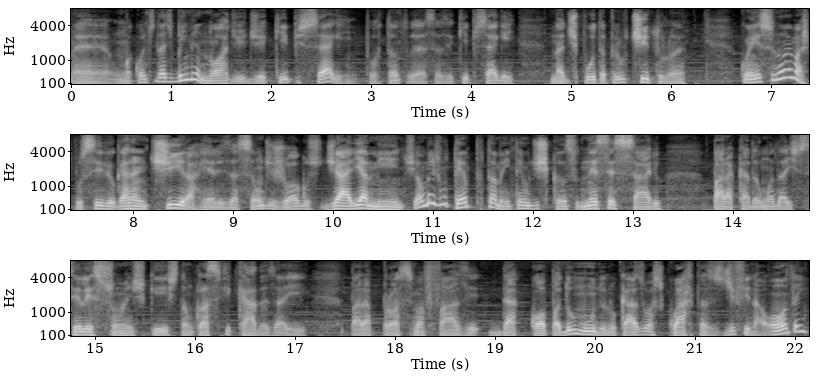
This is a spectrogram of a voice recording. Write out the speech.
é, uma quantidade bem menor de, de equipes seguem, portanto, essas equipes seguem na disputa pelo título. Né? Com isso, não é mais possível garantir a realização de jogos diariamente. Ao mesmo tempo, também tem o descanso necessário para cada uma das seleções que estão classificadas aí para a próxima fase da Copa do Mundo, no caso as quartas de final. Ontem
